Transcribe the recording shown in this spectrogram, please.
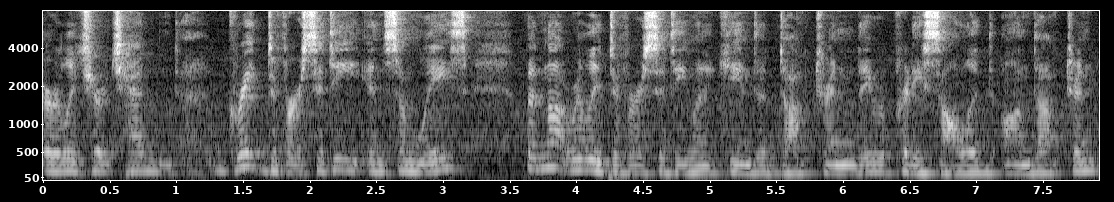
early church had uh, great diversity in some ways, but not really diversity when it came to doctrine. They were pretty solid on doctrine.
